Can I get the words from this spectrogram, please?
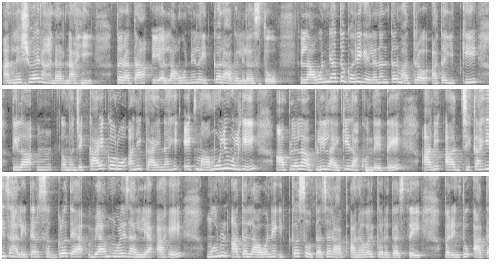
आणल्याशिवाय राहणार नाही. तर आता लावण्याला इतका राग आलेला असतो. लावण्य आता घरी गेल्यानंतर मात्र आता इतकी तिला म्हणजे काय करू आणि काय नाही एक मामूली मुलगी आपल्याला आपली लायकी दाखवून देते. आणि आज जे काही झाले तर सगळं त्या व्यायाममुळे झाले आहे. म्हणून आता लावण्य इतका स्वतःचा राग मनावर करत असते. परंतु आता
